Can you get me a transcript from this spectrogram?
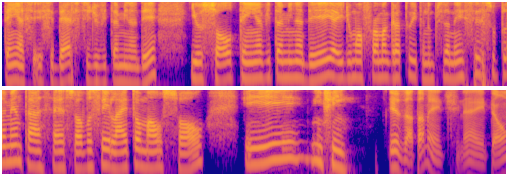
tem esse déficit de vitamina D e o sol tem a vitamina D e aí de uma forma gratuita, não precisa nem se suplementar, é só você ir lá e tomar o sol e, enfim, Exatamente, né? Então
